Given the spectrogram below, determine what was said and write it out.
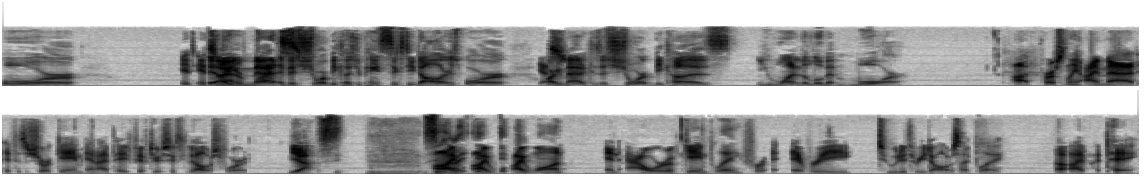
or It, it's are you mad price. if it's short because you're paying sixty dollars, or Yes. are you mad because it's short because you wanted a little bit more? Uh, personally, I'm mad if it's a short game and I paid fifty or sixty dollars for it. Yeah, See, I, I, it- I want an hour of gameplay for every two to three dollars I play. Uh, I, I pay,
